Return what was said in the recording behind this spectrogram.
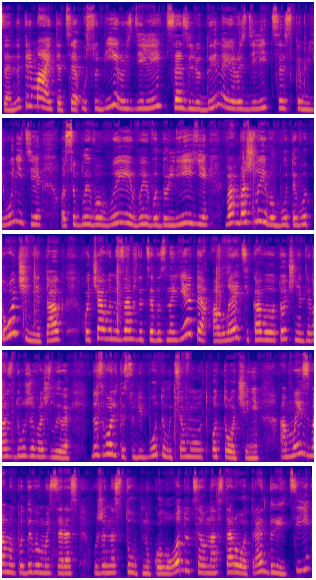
це, не тримайте це у собі, розділіть це з людиною, розділіть це з ком'юніті, особливо ви, ви водолії. Вам важливо бути в оточенні, так? Хоча ви не завжди це визнаєте, але цікаве оточення для вас дуже важливе. Дозвольте собі бути у цьому от оточенні. А ми з вами подивимося зараз уже наступну колоду. Це у нас Таро традиції.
